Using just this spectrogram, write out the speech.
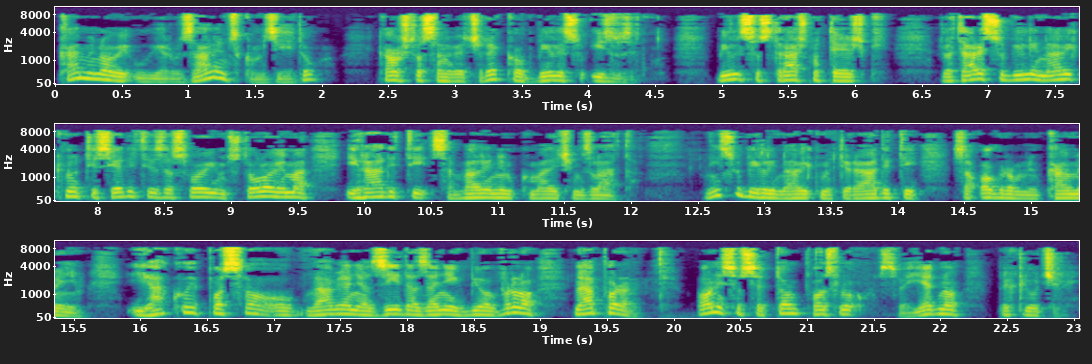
Kamenovi u Jeruzalemskom zidu, kao što sam već rekao, bili su izuzetni. Bili su strašno teški. Zlatari su bili naviknuti sjediti za svojim stolovima i raditi sa malenim komadićem zlata. Nisu bili naviknuti raditi sa ogromnim kamenjem, iako je posao obnavljanja zida za njih bio vrlo naporan, oni su se tom poslu svejedno priključili.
